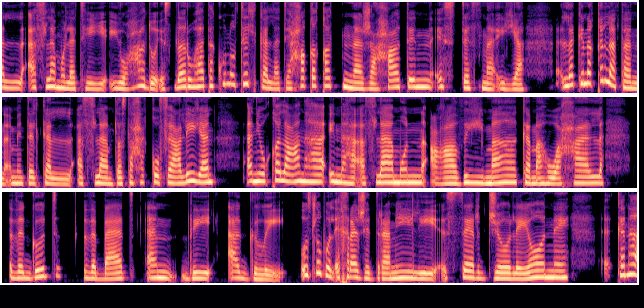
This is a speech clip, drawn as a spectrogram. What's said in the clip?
الأفلام التي يعاد إصدارها تكون تلك التي حققت نجاحات استثنائية لكن قلة من تلك الأفلام تستحق فعليا أن يقال عنها إنها أفلام عظيمة كما هو حال The Good, The Bad and The Ugly. أسلوب الإخراج الدرامي لسيرجيو ليوني كان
